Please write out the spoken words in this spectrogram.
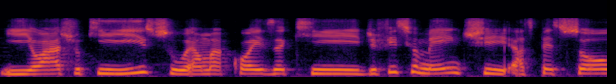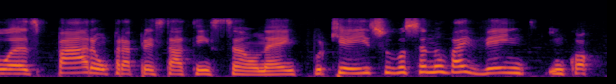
E eu acho que isso é uma coisa que dificilmente as pessoas param para prestar atenção, né? Porque isso você não vai ver em, em qualquer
